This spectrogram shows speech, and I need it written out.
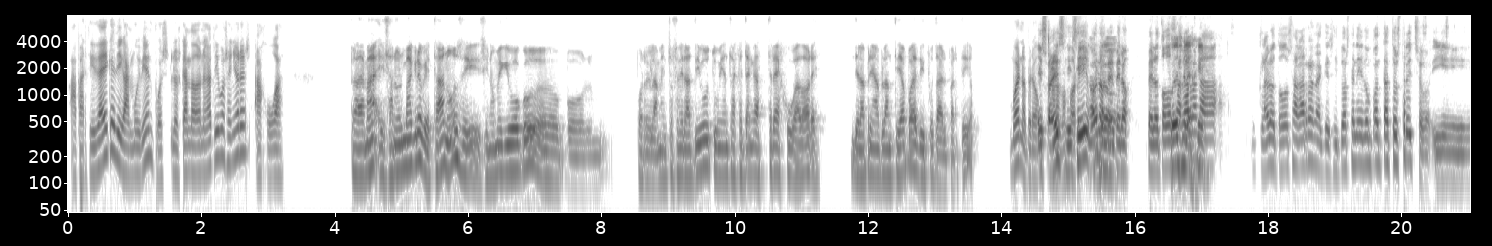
a partir de ahí que digan, muy bien, pues los que han dado negativos, señores, a jugar. Pero además, esa norma creo que está, ¿no? Si, si no me equivoco, por, por reglamento federativo, tú mientras que tengas tres jugadores de la primera plantilla puedes disputar el partido. Bueno, pero Eso es, sí, mejor- sí, bueno, pero pero, pero todos agarran elegir. a. Claro, todos agarran a que si tú has tenido un contacto estrecho y,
